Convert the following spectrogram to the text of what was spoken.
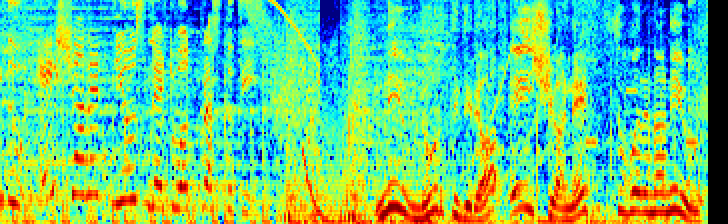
ಇದು ಏಷ್ಯಾನೆಟ್ ನ್ಯೂಸ್ ನೆಟ್ವರ್ಕ್ ಪ್ರಸ್ತುತಿ. ನೀವು ನೋಡ್ತಿದ್ದೀರಾ ಏಷ್ಯಾ ನೆಟ್ ಸುವರ್ಣ ನ್ಯೂಸ್.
